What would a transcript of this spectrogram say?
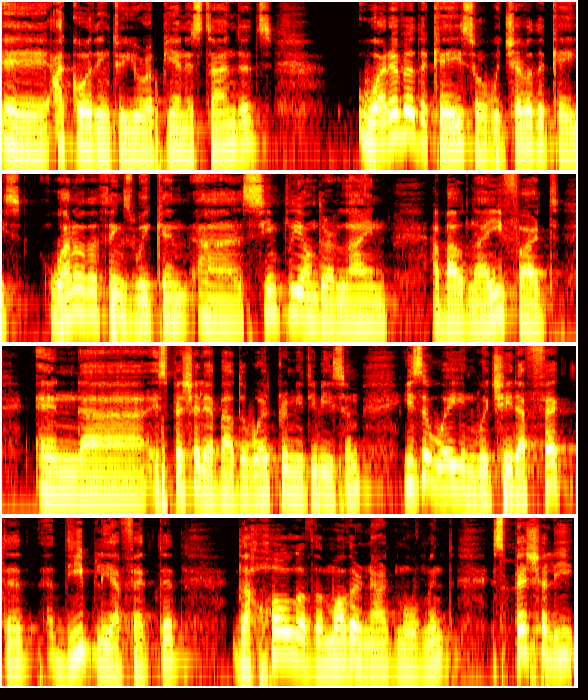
uh, according to European standards whatever the case or whichever the case, one of the things we can uh, simply underline about naive art and uh, especially about the word primitivism is the way in which it affected, deeply affected, the whole of the modern art movement, especially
